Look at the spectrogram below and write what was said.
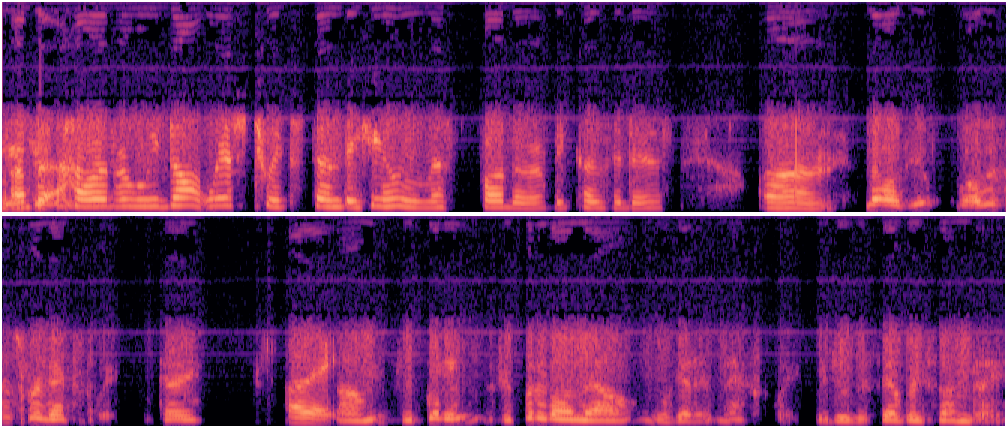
Uh, but, however, we don't wish to extend the healing list further because it is. Um, no, if you well, this is for next week. Okay. all right. Um, if you put it if you put it on now, we'll get it next week. We do this every Sunday,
